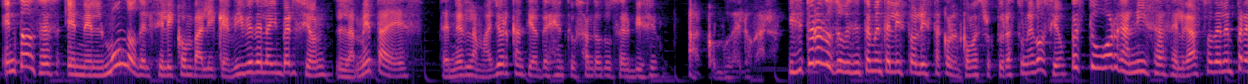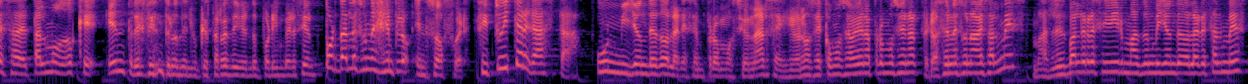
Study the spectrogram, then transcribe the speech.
Entonces, en el mundo del Silicon Valley que vive de la inversión, la meta es tener la mayor cantidad de gente usando tu servicio a como de lugar. Y si tú eres lo suficientemente listo lista con el cómo estructuras tu negocio, pues tú organizas el gasto de la empresa de tal modo que entres dentro de lo que está recibiendo por inversión. Por darles un ejemplo en software, si Twitter gasta un millón de dólares en promocionarse, yo no sé cómo se vayan a promocionar, pero hacen eso una vez al mes. Más les vale recibir más de un millón de dólares al mes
